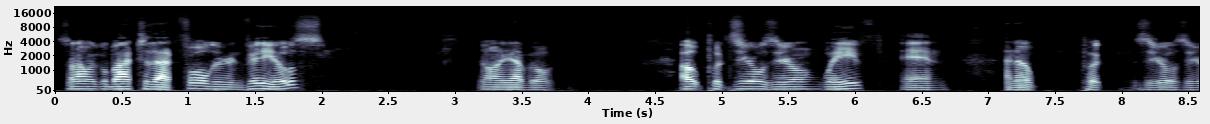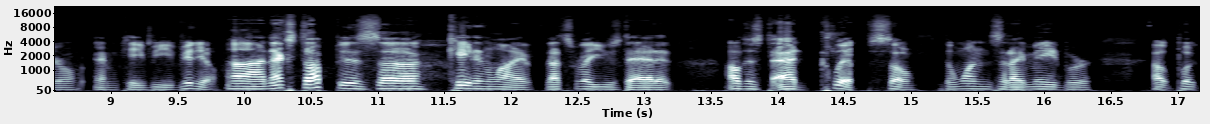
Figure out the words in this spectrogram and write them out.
So now we go back to that folder in videos. Now I have a output 00 wave and an output 00 MKV video. Uh, next up is uh, Kdenlive. That's what I use to edit. I'll just add clips. So the ones that I made were output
